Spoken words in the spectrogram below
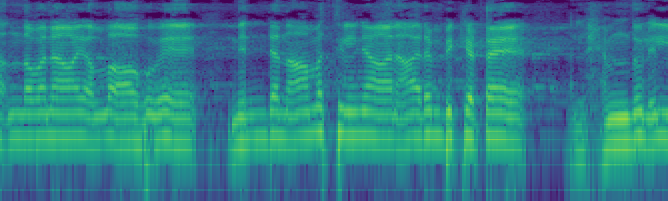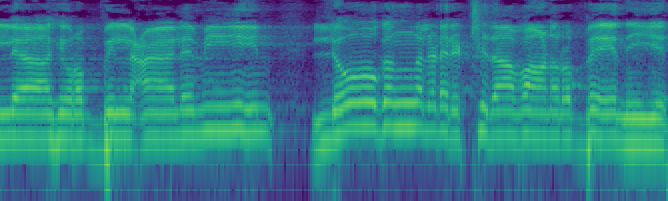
തന്നവനായ അള്ളാഹുവേ നിന്റെ നാമത്തിൽ ഞാൻ ആരംഭിക്കട്ടെ. അൽഹംദുലില്ലാഹി റബ്ബിൽ ആലമീൻ. ലോകങ്ങളുടെ രക്ഷിതാവാണ് റബ്ബേ നീ.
